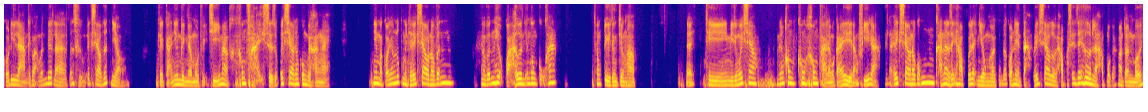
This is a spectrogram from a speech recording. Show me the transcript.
có đi làm thì các bạn vẫn biết là vẫn sử dụng Excel rất nhiều. Kể cả như mình là một vị trí mà không phải sử dụng Excel trong công việc hàng ngày. Nhưng mà có những lúc mình thấy Excel nó vẫn nó vẫn hiệu quả hơn những công cụ khác, trong tùy từng trường hợp. Đấy, thì mình dùng Excel. Nó không không không phải là một cái gì lãng phí cả. Với lại Excel nó cũng khá là dễ học, với lại nhiều người cũng đã có nền tảng với Excel rồi, học sẽ dễ hơn là học một cái hoàn toàn mới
